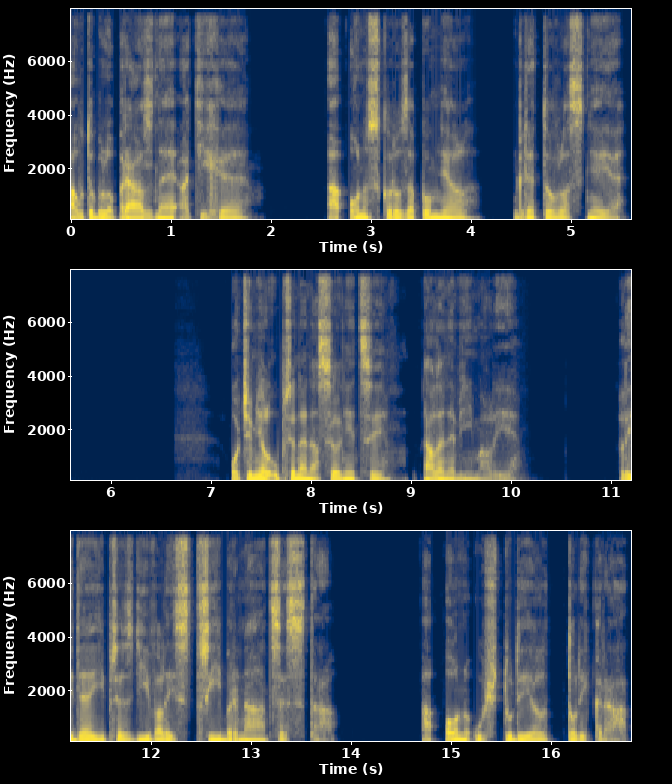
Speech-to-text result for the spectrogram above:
Auto bylo prázdné a tiché a on skoro zapomněl, kde to vlastně je. Oči měl upřené na silnici, ale nevnímal ji. Lidé ji přezdívali stříbrná cesta a on už tudy jel tolikrát,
